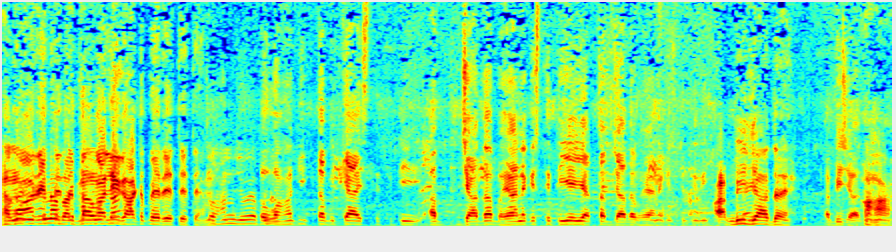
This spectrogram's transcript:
वहाँ अगर इतना भरता बंगाली घाट पे रहते थे तो हम हम जो है तो वहाँ की तब क्या स्थिति थी? अब ज़्यादा भयानक स्थिति है या तब ज़्यादा भयानक स्थिति थी? अभी ज़्यादा है। अभी ज़्यादा हाँ।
